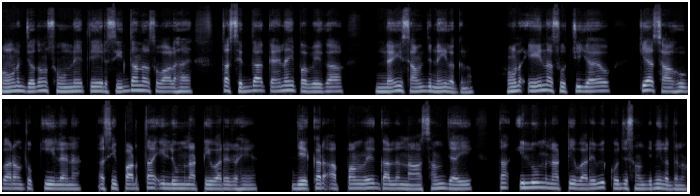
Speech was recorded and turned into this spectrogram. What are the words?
ਹੁਣ ਜਦੋਂ ਸੋਨੇ ਤੇ ਰਸੀਦਾਂ ਦਾ ਸਵਾਲ ਹੈ, ਤਾਂ ਸਿੱਧਾ ਕਹਿਣਾ ਹੀ ਪਵੇਗਾ, ਨਹੀਂ ਸਮਝ ਨਹੀਂ ਲੱਗਣਾ। ਹੁਣ ਇਹ ਨਾ ਸੋਚੀ ਜਾਇਓ ਕਿ ਆ ਸਾਹੂਕਾਰਾਂ ਤੋਂ ਕੀ ਲੈਣਾ, ਅਸੀਂ ਪੜ੍ਹ ਤਾਂ ਇਲੂਮਨਾਟੀ ਬਾਰੇ ਰਹੇ ਹਾਂ। ਜੇਕਰ ਆਪਾਂ ਨੂੰ ਇਹ ਗੱਲ ਨਾ ਸਮਝ ਆਈ, ਤਾਂ ਇਲੂਮਨਾਟੀ ਬਾਰੇ ਵੀ ਕੁਝ ਸਮਝ ਨਹੀਂ ਲੱਗਣਾ।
